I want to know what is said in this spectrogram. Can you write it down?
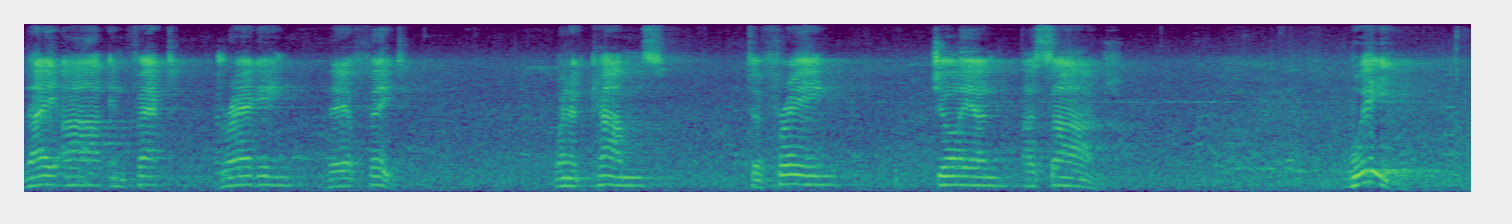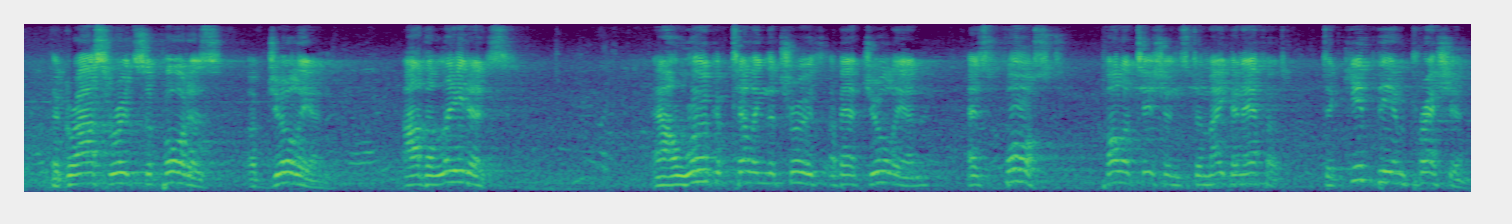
They are, in fact, dragging their feet when it comes to freeing Julian Assange. We, the grassroots supporters of Julian, are the leaders our work of telling the truth about Julian has forced politicians to make an effort to give the impression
